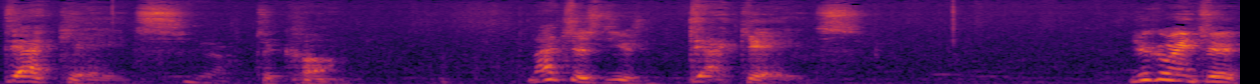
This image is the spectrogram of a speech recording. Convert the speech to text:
decades Yeah. to come. Not just years, decades. You're going to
